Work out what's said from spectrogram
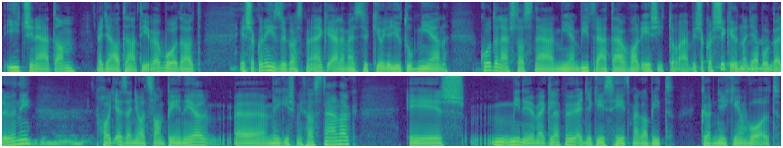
Így csináltam egy alternatív weboldalt, és akkor nézzük azt meg, elemezzük ki, hogy a YouTube milyen kódolást használ, milyen bitrátával, és így tovább. És akkor sikerült nagyjából belőni, hogy 1080p-nél e, mégis mit használnak, és minő meglepő 1,7 megabit környékén volt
